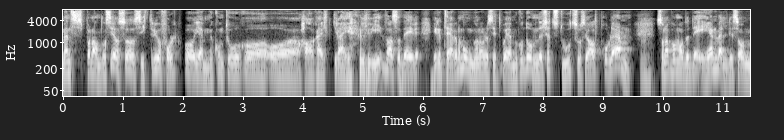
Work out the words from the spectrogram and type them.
Mens på den andre sida så sitter det jo folk på hjemmekontor og, og har helt greie liv. Altså Det er irriterende med unger når du sitter på hjemmekontor, men det er ikke et stort sosialt problem. Mm. Sånn at på en måte det er en veldig sånn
